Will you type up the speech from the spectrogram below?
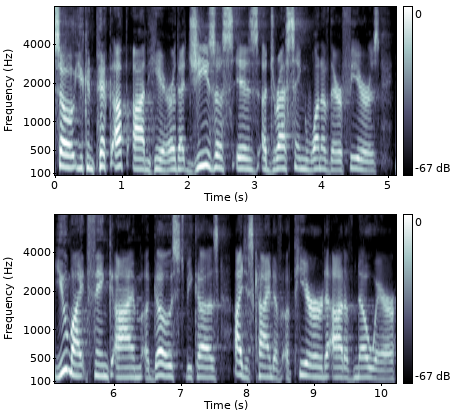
So you can pick up on here that Jesus is addressing one of their fears. You might think I'm a ghost because I just kind of appeared out of nowhere.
